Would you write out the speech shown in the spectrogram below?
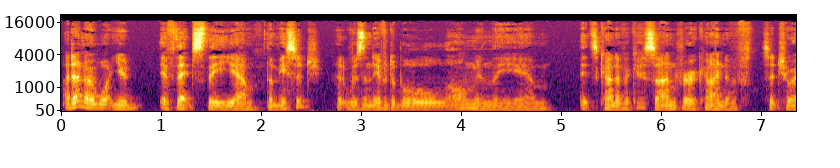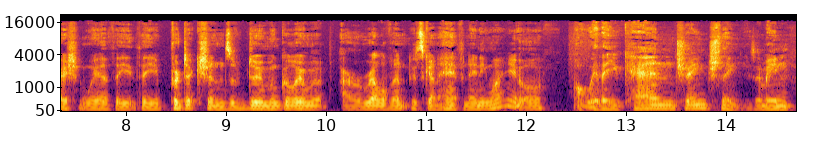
I don't know what you if that's the um, the message. It was inevitable all along, and the um, it's kind of a Cassandra kind of situation where the, the predictions of doom and gloom are irrelevant. It's going to happen anyway, or or whether you can change things. I mean,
